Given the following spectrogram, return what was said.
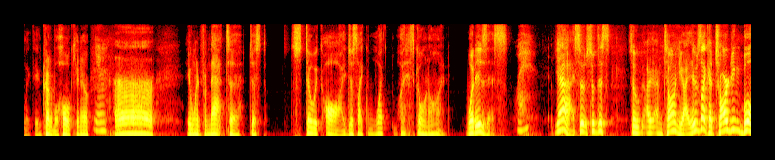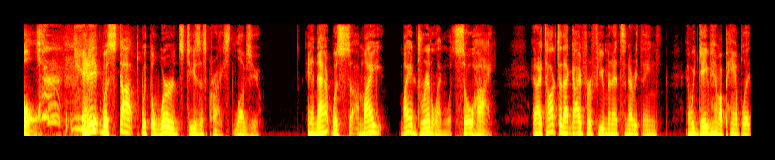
like the Incredible Hulk, you know, Yeah. "Arr." it went from that to just stoic awe, just like what what is going on? What is this? What? Yeah. So so this so I, I'm telling you, I, it was like a charging bull, and it was stopped with the words "Jesus Christ loves you," and that was uh, my my adrenaline was so high, and I talked to that guy for a few minutes and everything, and we gave him a pamphlet.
